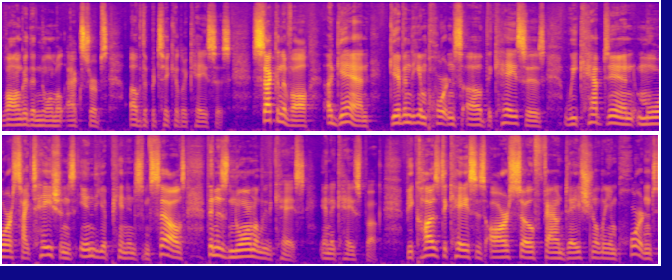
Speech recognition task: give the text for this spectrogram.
longer than normal excerpts of the particular cases. Second of all, again, given the importance of the cases, we kept in more citations in the opinions themselves than is normally the case in a casebook. Because the cases are so foundationally important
